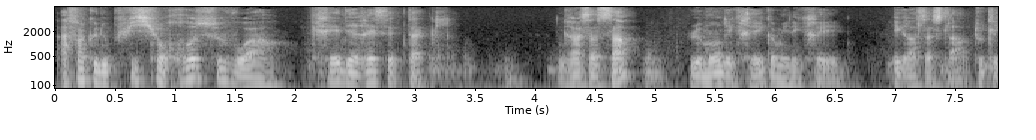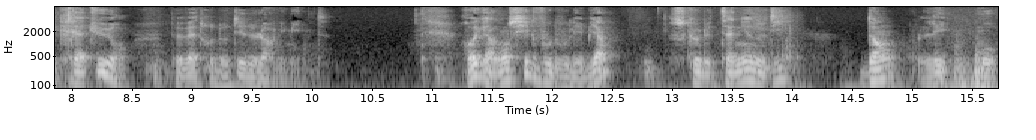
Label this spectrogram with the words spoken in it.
afin que nous puissions recevoir, créer des réceptacles. Grâce à ça, le monde est créé comme il est créé. Et grâce à cela, toutes les créatures peuvent être dotées de leurs limites. Regardons, s'il vous le voulez bien, ce que le Tania nous dit dans les mots.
